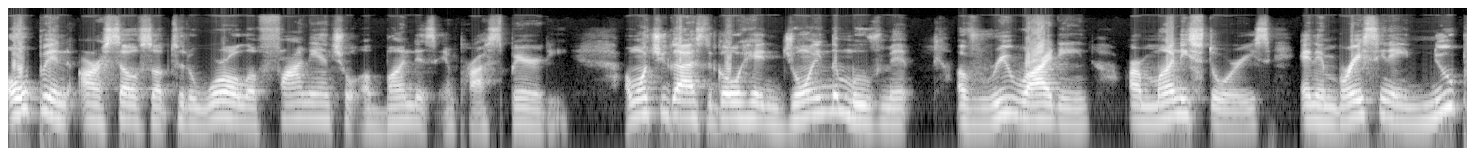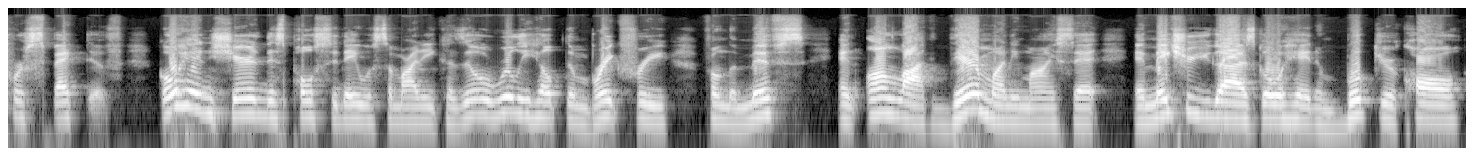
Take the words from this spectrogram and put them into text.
open ourselves up to the world of financial abundance and prosperity. I want you guys to go ahead and join the movement of rewriting our money stories and embracing a new perspective. Go ahead and share this post today with somebody because it'll really help them break free from the myths and unlock their money mindset. And make sure you guys go ahead and book your call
